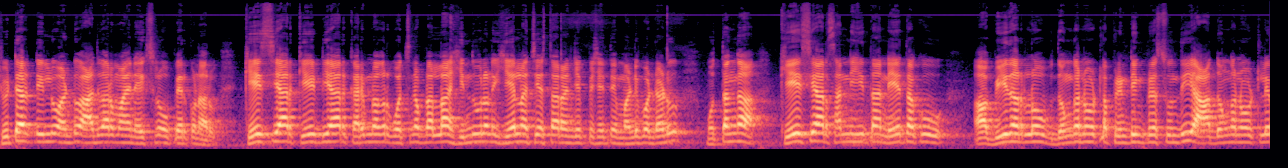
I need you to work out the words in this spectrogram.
ట్విట్టర్ టిల్లు అంటూ ఆదివారం ఆయన ఎక్స్లో పేర్కొన్నారు. కేసీఆర్ కేటీఆర్ కరీంనగర్కు వచ్చినప్పుడల్లా హిందువులను హేళన చేస్తారని చెప్పేసి అయితే మండిపడ్డాడు. మొత్తంగా కేసీఆర్ సన్నిహిత నేతకు ఆ బీదర్లో దొంగ నోట్ల ప్రింటింగ్ ప్రెస్ ఉంది. ఆ దొంగ నోట్లే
